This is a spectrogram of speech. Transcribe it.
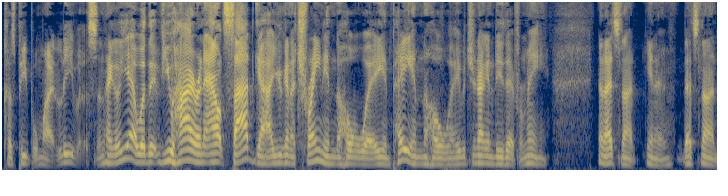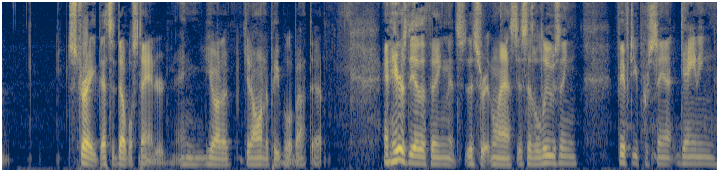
because people might leave us. And they go, yeah, well, if you hire an outside guy, you're going to train him the whole way and pay him the whole way, but you're not going to do that for me. And that's not, you know, that's not straight. That's a double standard. And you ought to get on to people about that. And here's the other thing that's, that's written last it says losing 50%, gaining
